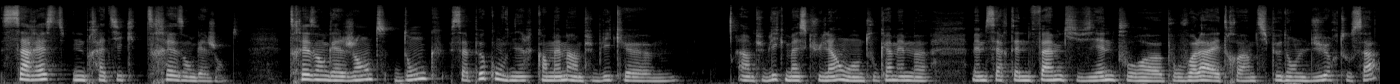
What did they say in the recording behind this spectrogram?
ça reste une pratique très engageante très engageante, donc ça peut convenir quand même à un public, euh, un public masculin ou en tout cas même, euh, même certaines femmes qui viennent pour, euh, pour voilà, être un petit peu dans le dur, tout ça.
